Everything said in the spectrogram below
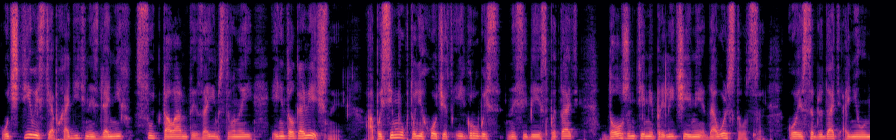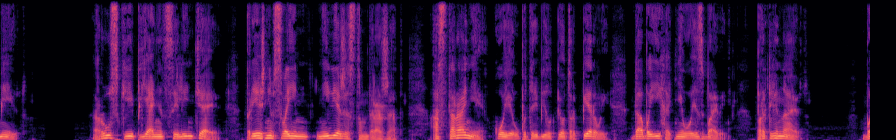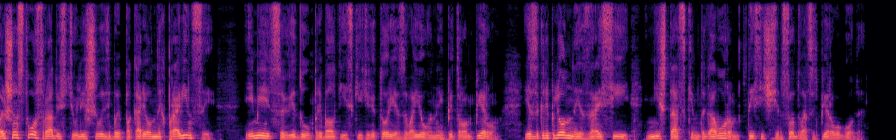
Учтивость и обходительность для них – суть таланты заимствованные и недолговечные, а посему, кто не хочет и грубость на себе испытать, должен теми приличиями довольствоваться, кое соблюдать они умеют. Русские пьяницы и лентяи прежним своим невежеством дрожат, а старание, кое употребил Петр I, дабы их от него избавить, проклинают. Большинство с радостью лишилось бы покоренных провинций – Имеются в виду прибалтийские территории, завоеванные Петром I и закрепленные за Россией Ништадтским договором 1721 года.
